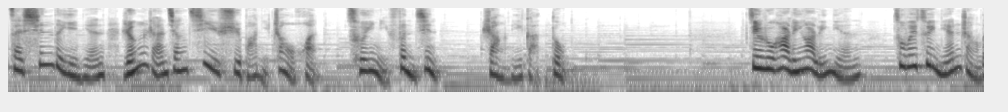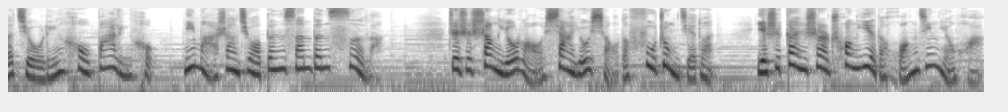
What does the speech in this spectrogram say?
在新的一年仍然将继续把你召唤，催你奋进，让你感动。进入二零二零年，作为最年长的九零后、八零后，你马上就要奔三奔四了。这是上有老下有小的负重阶段，也是干事儿创业的黄金年华。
